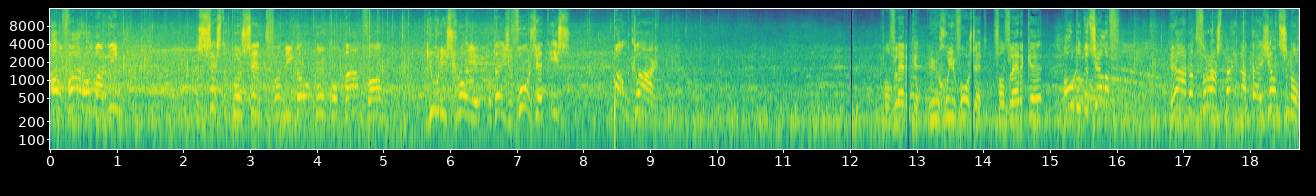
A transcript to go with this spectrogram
Alvaro Marien. 60% van die goal komt op naam van Juri Schrooien. Want deze voorzet is panklaar. Van Vlerken, nu een goede voorzet. Van Vlerken, oh doet het zelf. Ja, dat verrast bijna Thijs Jansen nog.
